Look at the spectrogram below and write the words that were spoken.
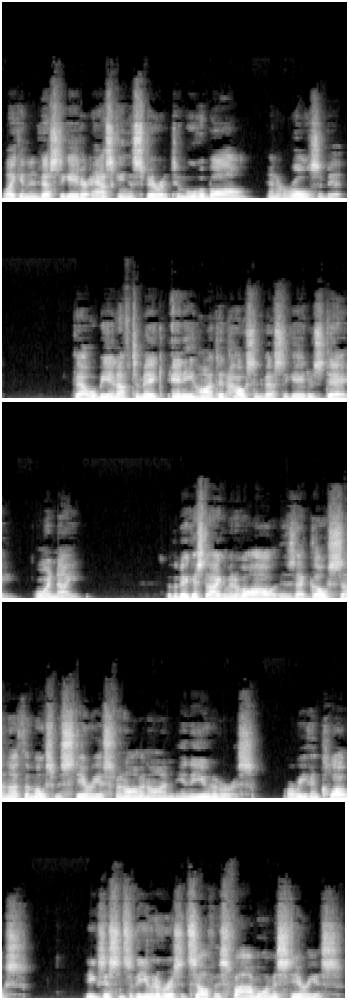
like an investigator asking a spirit to move a ball and it rolls a bit? That will be enough to make any haunted house investigator's day or night. But the biggest argument of all is that ghosts are not the most mysterious phenomenon in the universe, or even close. The existence of the universe itself is far more mysterious.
